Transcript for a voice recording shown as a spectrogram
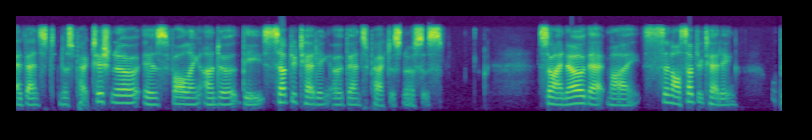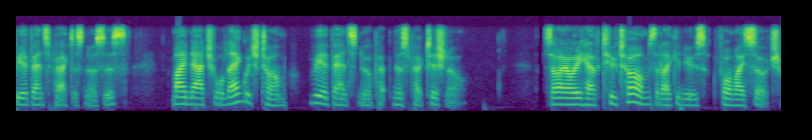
advanced nurse practitioner is falling under the subject heading of advanced practice nurses. So I know that my CINAHL subject heading will be advanced practice nurses. My natural language term will be advanced nurse practitioner. So I already have two terms that I can use for my search.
